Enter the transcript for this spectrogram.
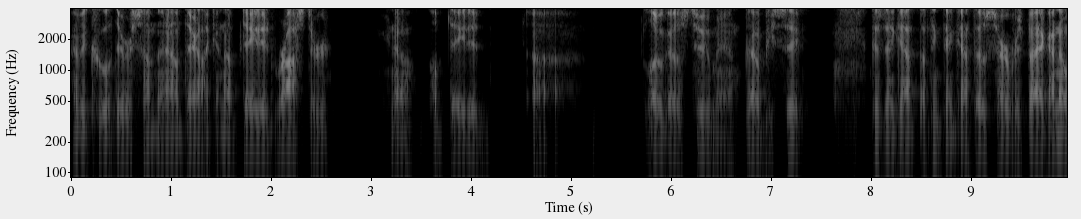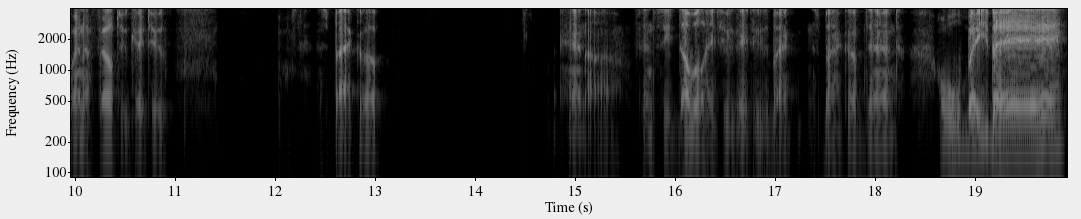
That'd be cool if there was something out there like an updated roster, you know, updated uh, logos too, man. That would be sick because they got, I think they got those servers back. I know NFL 2K2 is back up and uh double A 2K2 is back is back up then. Oh baby.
